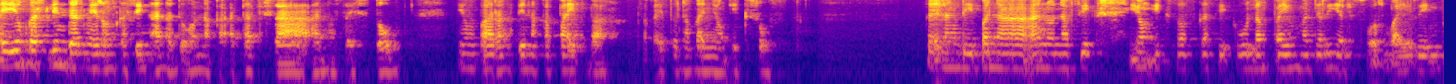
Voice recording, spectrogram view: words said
may yung gas cylinder meron kasing ano doon naka-attach sa ano sa stove. Yung parang pinaka-pipe ba. Saka ito naman yung exhaust. Kailang di pa na ano na fix yung exhaust kasi kulang pa yung materials for wiring.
